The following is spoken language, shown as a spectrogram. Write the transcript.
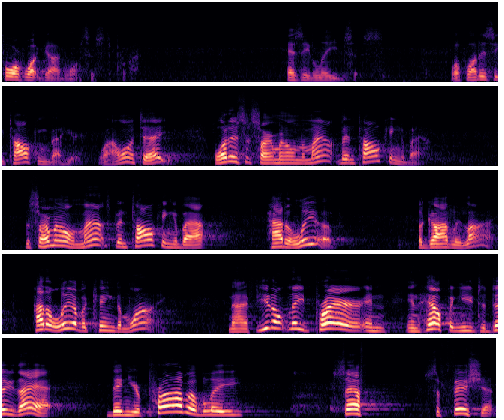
for what God wants us to pray as He leads us. Well, what is He talking about here? Well, I want to tell you. What has the Sermon on the Mount been talking about? The Sermon on the Mount's been talking about how to live a godly life, how to live a kingdom life. Now, if you don't need prayer in, in helping you to do that, then you're probably self sufficient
